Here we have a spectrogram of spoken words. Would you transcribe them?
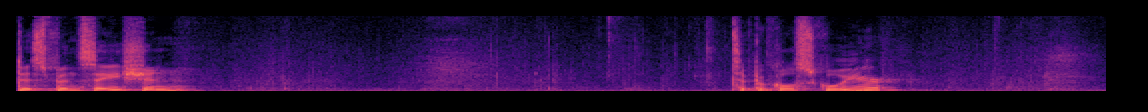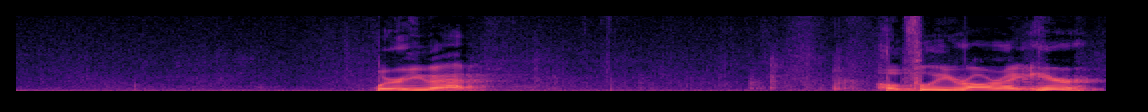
Dispensation, typical school year. Where are you at? Hopefully, you're all right here.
